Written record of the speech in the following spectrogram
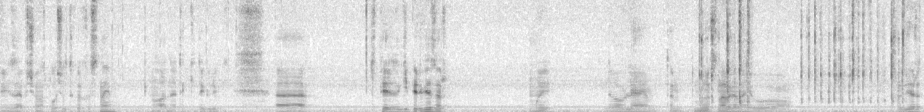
я не знаю, почему у нас получил такой хостнейм, ну ладно, это какие-то глюки. А, теперь этот гипервизор. Мы добавляем, там, мы устанавливаем его вверт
